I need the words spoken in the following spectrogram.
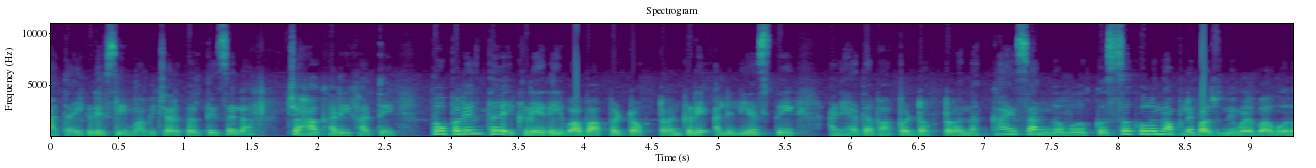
आता इकडे सीमा विचार करते चला चहा खारी खाते. तोपर्यंत इकडे रेवा बापट डॉक्टरांकडे आलेली असते आणि आता बापट डॉक्टरांना काय सांगावं कसं करून आपल्या बाजूने वळवावं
